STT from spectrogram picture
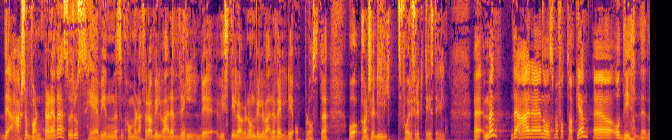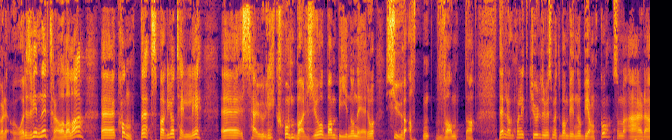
det er så varmt der nede, så rosévinene som kommer derfra, vil være veldig Hvis de lager noen, vil være veldig oppblåste og kanskje litt for fruktige i stilen. Eh, men det er eh, noen som har fått tak i en, eh, og de, det var det årets vinner, tralalala. Conte Spagliotelli Sauli Combaggio Bambino Nero 2018 vant da. Den er lagd på en litt kul drue som heter Bambino Bianco, som er da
